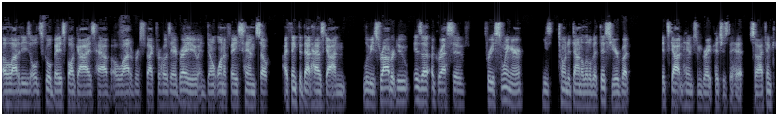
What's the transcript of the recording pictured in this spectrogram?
a lot of these old school baseball guys have a lot of respect for Jose Abreu and don't want to face him. So I think that that has gotten Luis Robert, who is an aggressive free swinger. He's toned it down a little bit this year, but it's gotten him some great pitches to hit. So I think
